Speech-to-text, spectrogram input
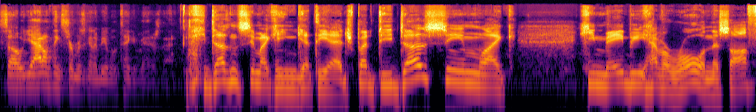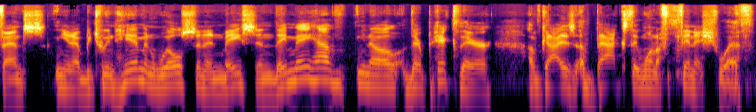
So yeah, I don't think Sermon's going to be able to take advantage of that. He doesn't seem like he can get the edge, but he does seem like he may be have a role in this offense. You know, between him and Wilson and Mason, they may have you know their pick there of guys of backs they want to finish with.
